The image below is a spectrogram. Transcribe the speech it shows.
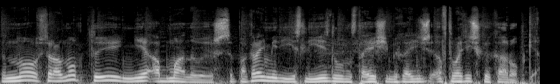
но все равно ты не обманываешься, по крайней мере, если ездил в настоящей механической автоматической коробке.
